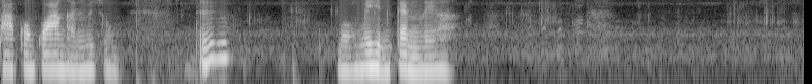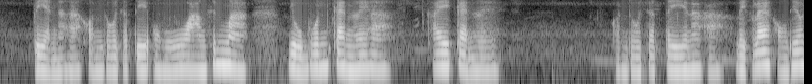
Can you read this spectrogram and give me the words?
ภาพกว้างๆค่ะท่านผู้ชมจึ๊บมองไม่เห็นกันเลยค่ะ เปลี่ยนนะคะ คอนโดจะตีโอ้โหวางขึ้นมา อยู่บนแก่นเลยค่ะ ใกล้แก่นเลย คอนโดจะตีนะคะ เหล็กแรกของเที่ยว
